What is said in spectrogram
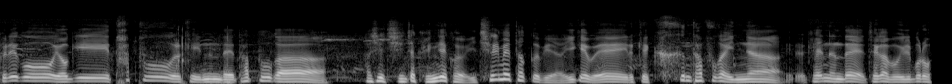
그리고 여기 타프 이렇게 있는데 타프가 사실 진짜 굉장히 커요. 이 7m급이에요. 이게 왜 이렇게 큰 타프가 있냐 이렇게 했는데 제가 뭐 일부러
